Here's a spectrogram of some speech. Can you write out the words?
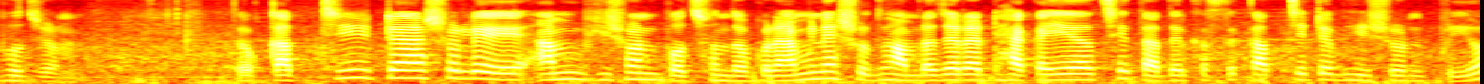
ভোজন। তো কাচ্চিটা আসলে আমি ভীষণ পছন্দ করি। আমি না শুধু, আমরা যারা ঢাকায় আছি, তাদের কাছে কাচ্চিটা ভীষণ প্রিয়।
